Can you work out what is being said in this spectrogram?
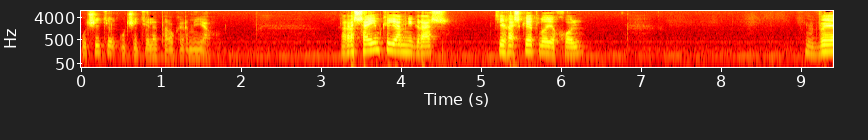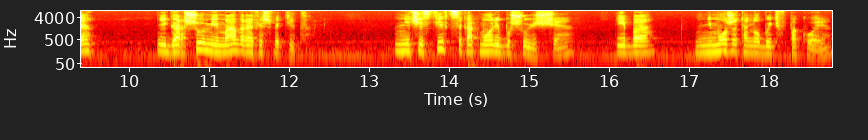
учитель учителя пророка Ирмияру. רשאים קיים נגרש, כי השקט לא יכול, ויגרשו מימה ורפש וטיט. нечестивцы, как море бушующее, ибо не может оно быть в покое,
